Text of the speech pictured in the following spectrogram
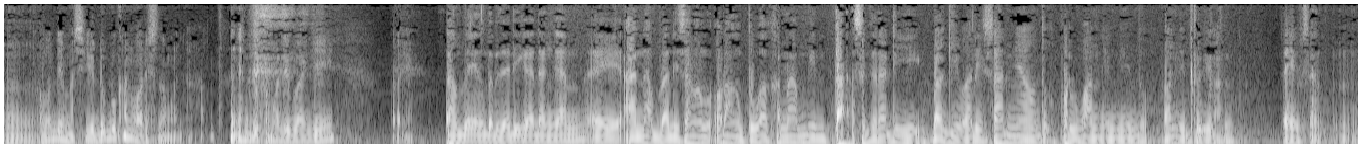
Hmm. Kalau dia masih hidup bukan waris namanya. Hartanya dia mau dibagi. Baik. Sampai yang terjadi kadang kan eh, Anak berani sama orang tua karena minta segera dibagi warisannya Untuk keperluan ini, untuk keperluan itu Bukan. gitu Baik Ustaz hmm.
